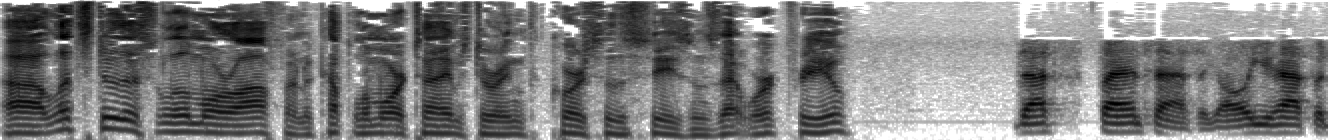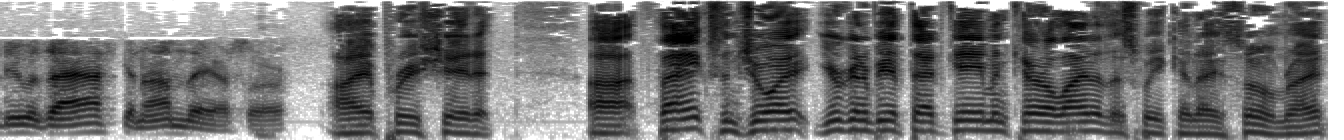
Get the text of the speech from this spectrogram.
Uh, let's do this a little more often, a couple of more times during the course of the season. Does that work for you? That's fantastic. All you have to do is ask, and I'm there, sir. I appreciate it. Uh, thanks. Enjoy. You're going to be at that game in Carolina this weekend, I assume, right?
